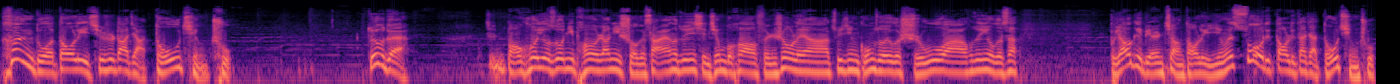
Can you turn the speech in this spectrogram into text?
很多道理其实大家都清楚，对不对？就包括有时候你朋友让你说个啥，哎我最近心情不好，分手了呀，最近工作有个失误啊，或者有个啥。不要给别人讲道理，因为所有的道理大家都清楚。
